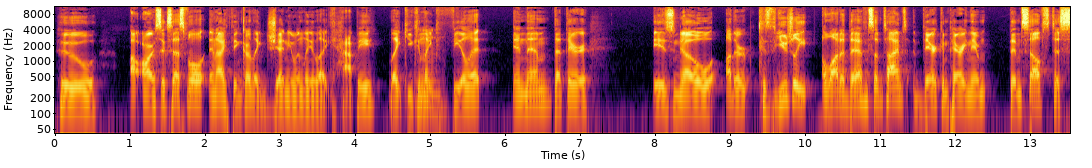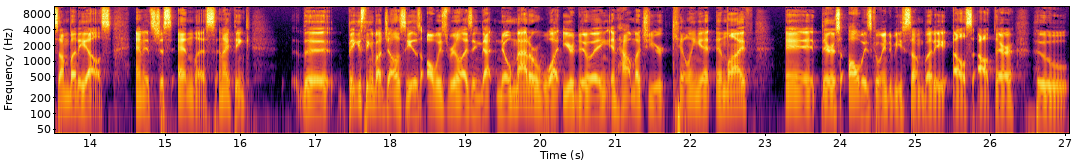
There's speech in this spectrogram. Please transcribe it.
who are- successful and I think are like genuinely like happy. Like you can like feel it in them that there is no other because usually a lot of them sometimes they're comparing them themselves to somebody else and it's just endless. And i think the biggest thing about jealousy is always realizing that no matter what you're doing and how much you're killing it in life and there's always going to be somebody else out there who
